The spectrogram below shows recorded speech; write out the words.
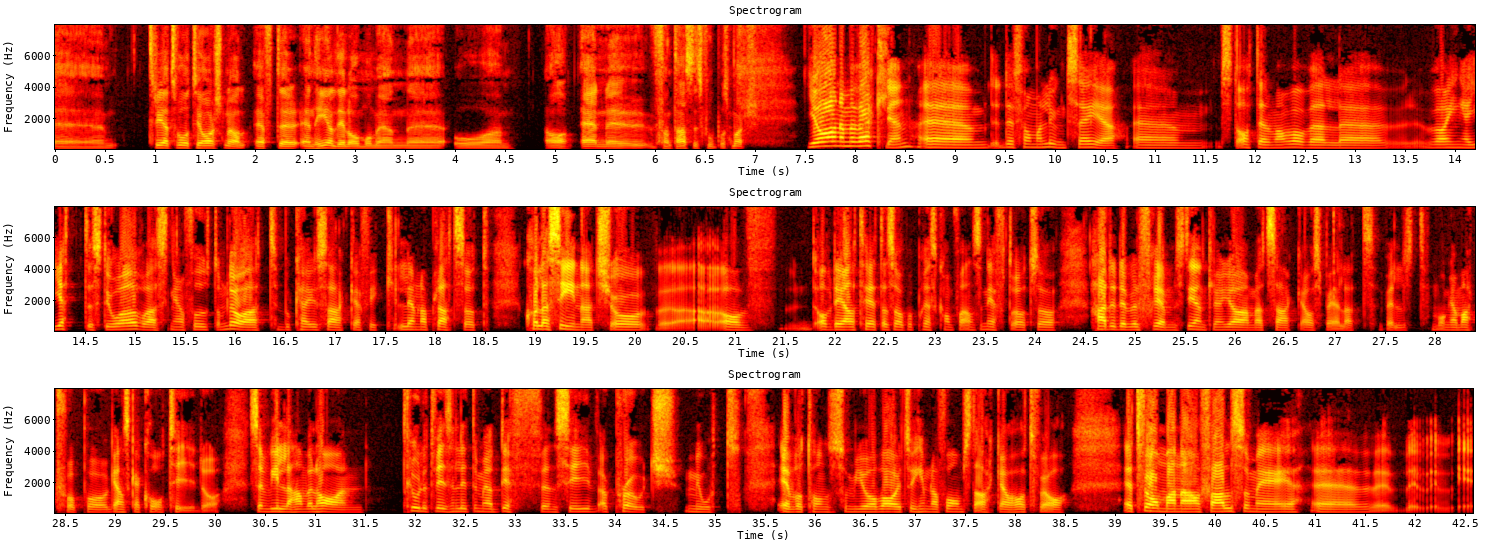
eh, 3-2 till Arsenal efter en hel del om och men. Eh, och ja, en eh, fantastisk fotbollsmatch. Ja, nej men verkligen. Ehm, det får man lugnt säga. Ehm, startelvan var väl eh, var inga jättestora överraskningar förutom då att Bukayo Saka fick lämna plats åt Kolasinac och eh, av, av det Arteta sa på presskonferensen efteråt så hade det väl främst egentligen att göra med att Saka har spelat väldigt många matcher på ganska kort tid och sen ville han väl ha en troligtvis en lite mer defensiv approach mot Everton som ju har varit så himla formstarka och har två, ett tvåmannaanfall som är, eh,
